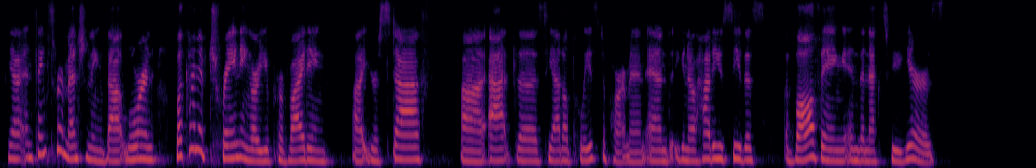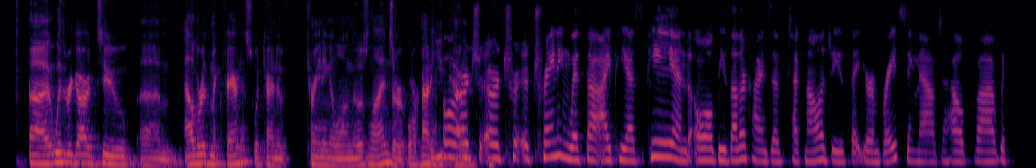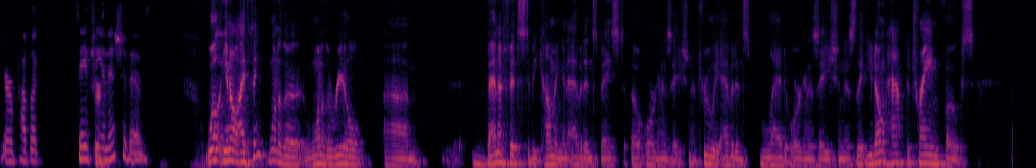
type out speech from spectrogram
Yeah, and thanks for mentioning that, Loren. What kind of training are you providing uh, your staff uh, at the Seattle Police Department? And you know, how do you see this evolving in the next few years? Uh, with regard to um, algorithmic fairness, what kind of training along those lines, or or how do you? Or how or, do tr- or tr- training with the IPSP and all these other kinds of technologies that you're embracing now to help uh, with your public safety Sure. initiatives. Well, you know, I think one of the one of the real um, benefits to becoming an evidence-based uh, organization, a truly evidence-led organization, is that you don't have to train folks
